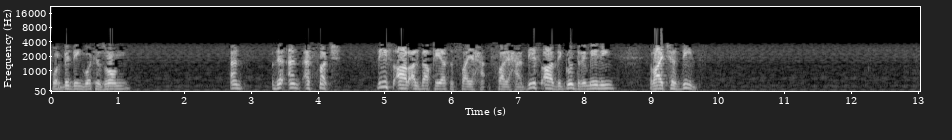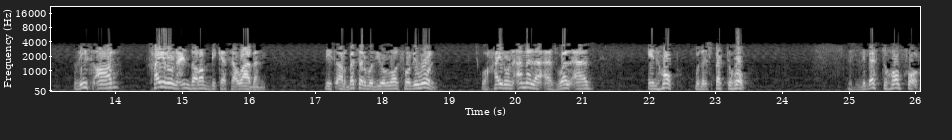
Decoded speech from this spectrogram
forbidding what is wrong and the, and as such, these are al-baqiyat al-salihat. These are the good remaining righteous deeds. These are خير عند ربك ثوابا. These are better with your Lord for reward. وخير أملا as well as in hope, With respect to hope. This is the best to hope for.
